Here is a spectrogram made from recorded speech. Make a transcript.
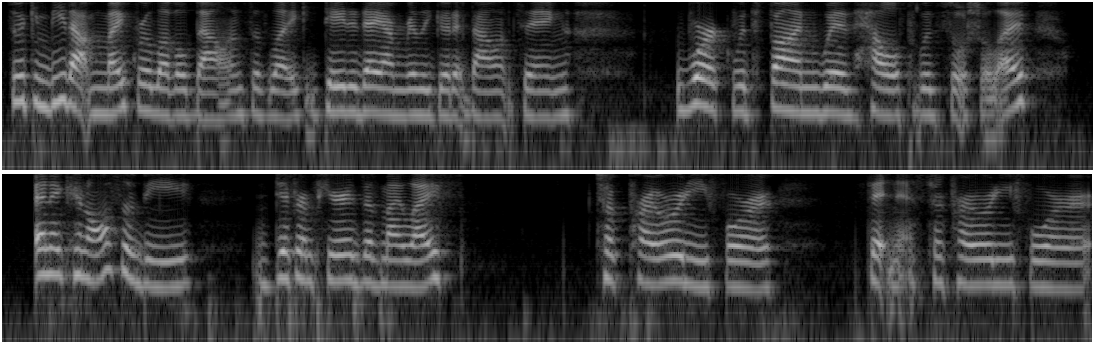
So it can be that micro level balance of like day to day, I'm really good at balancing work with fun, with health, with social life. And it can also be different periods of my life took priority for fitness, took priority for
